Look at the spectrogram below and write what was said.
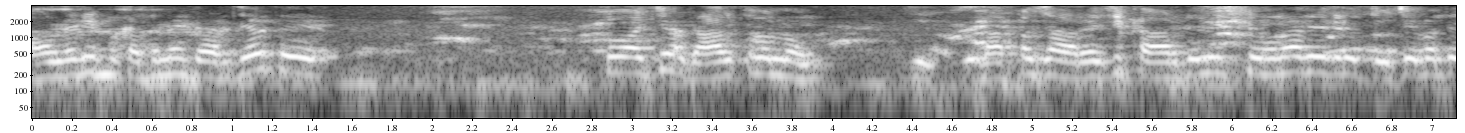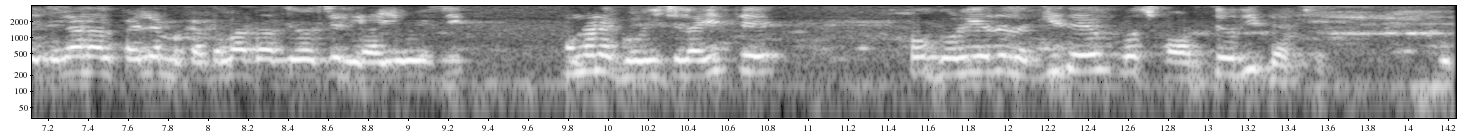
ਆਲਰੇਡੀ ਮੁਕੱਦਮੇ ਦਰਜ ਹੈ ਤੇ ਉਹ ਅੱਜ ਅਦਾਲਤ ਵੱਲੋਂ ਵਾਪਸ ਆ ਰਹੇ ਸੀ ਕਾਰ ਦੇ ਵਿੱਚ ਤੇ ਉਹਨਾਂ ਦੇ ਜਿਹੜੇ ਦੂਜੇ ਬੰਦੇ ਜਿਨ੍ਹਾਂ ਨਾਲ ਪਹਿਲੇ ਮੁਕੱਦਮਾ ਦਰਜ ਹੋਇਆ ਸੀ ਲੜਾਈ ਹੋਈ ਸੀ ਉਹਨਾਂ ਨੇ ਗੋਲੀ ਚਲਾਈ ਤੇ ਉਹ ਗੋਲੀ ਇਹਦੇ ਲੱਗੀ ਤੇ ਉਹ ਸਪੌਟ ਤੇ ਉਹਦੀ ਡੈਥ ਹੋ ਗਈ।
